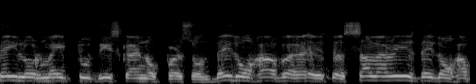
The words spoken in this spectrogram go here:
tailor-made to this kind of person. They don't have uh, salaries, they don't have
